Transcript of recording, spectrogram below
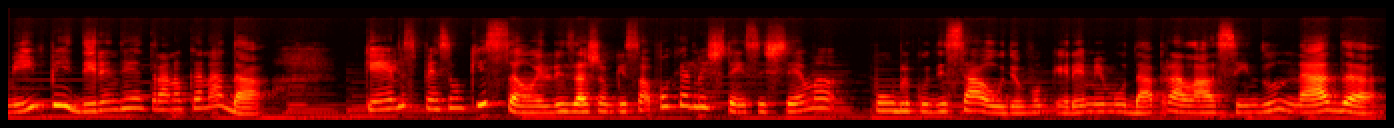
me impedirem de entrar no Canadá? Quem eles pensam que são? Eles acham que só porque eles têm sistema público de saúde eu vou querer me mudar para lá assim do nada?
